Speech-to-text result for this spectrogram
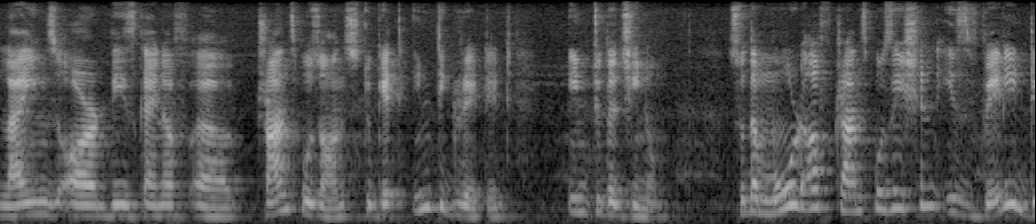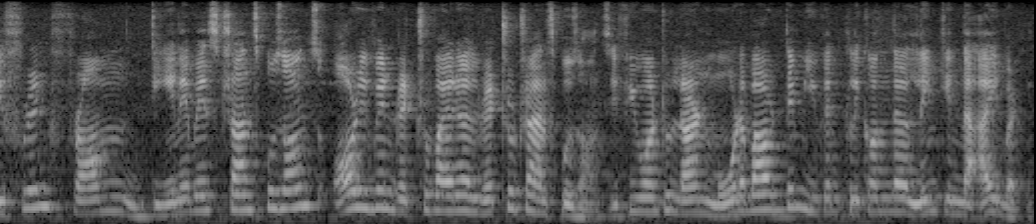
lines or these kind of uh, transposons to get integrated into the genome. So the mode of transposition is very different from DNA-based transposons or even retroviral retrotransposons. If you want to learn more about them, you can click on the link in the I button.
